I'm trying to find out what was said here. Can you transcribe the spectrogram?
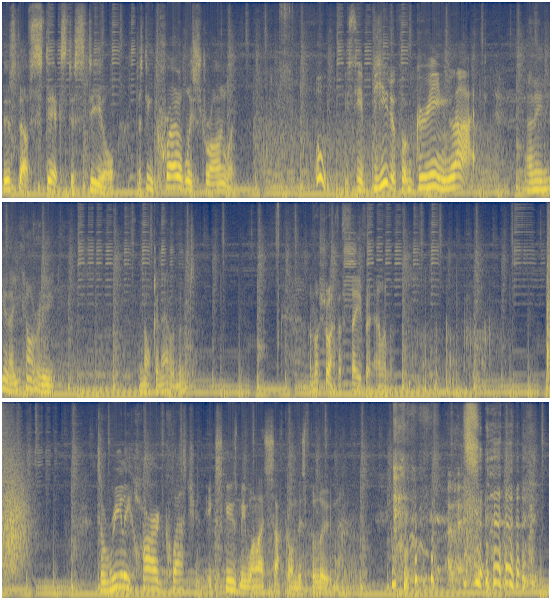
This stuff sticks to steel just incredibly strongly. oh, you see a beautiful green light. I mean, you know, you can't really knock an element. I'm not sure I have a favourite element. It's a really hard question. Excuse me while I suck on this balloon. I like-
